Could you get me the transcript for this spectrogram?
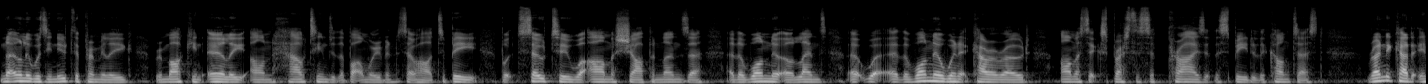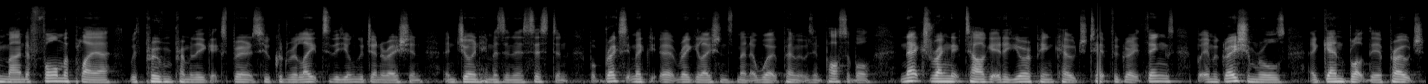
Not only was he new to the Premier League, remarking early on how teams at the bottom were even so hard to beat, but so too were Armas, Sharp, and Lenzer. At the one 0 Lens at, w- at the one 0 win at Carrow Road, Armas expressed the surprise at the speed of the contest. Rangnick had in mind a former player with proven Premier League experience who could relate to the younger generation and join him as an assistant, but Brexit meg- uh, regulations meant a work permit was impossible. Next, Rangnick targeted a European coach tipped for great things, but immigration rules again blocked the approach.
